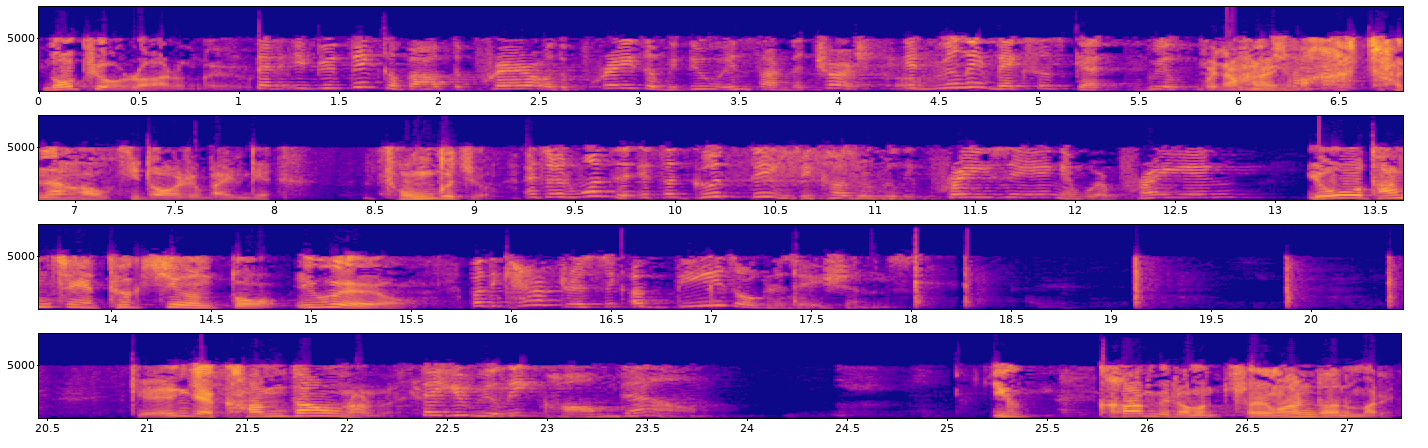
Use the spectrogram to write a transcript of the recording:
높이 올라가는 거예요. That if you think about the prayer or the praise that we do inside the church, it really makes us get real. 왜냐면 하나님 막 찬양하고 기도하고 막 이게 좋은 거죠. And so in one sense, it's a good thing because we're really praising and we're praying. 요 단체의 특징은 또 이거예요. But the characteristic of these organizations, 굉장히 캄다운하는 거예요. that you really calm down. 이 캄이라면 조용한다는 말이에요.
